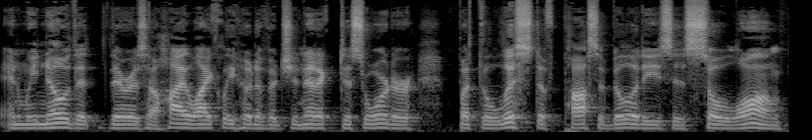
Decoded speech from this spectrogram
and we know that there is a high likelihood of a genetic disorder, but the list of possibilities is so long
